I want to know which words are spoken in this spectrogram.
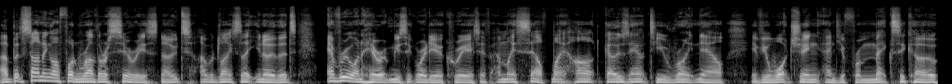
Uh, but starting off on rather a serious note, I would like to let you know that everyone here at Music Radio Creative and myself, my heart goes out to you right now. If you're watching and you're from Mexico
